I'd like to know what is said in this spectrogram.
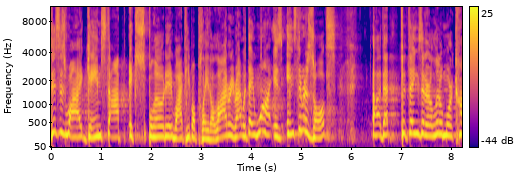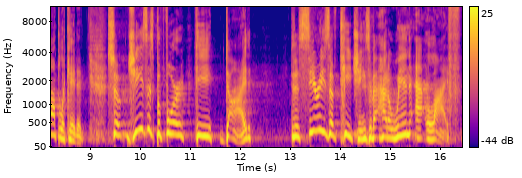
this is why GameStop exploded, why people play the lottery, right? What they want is instant results uh, that to things that are a little more complicated. So Jesus, before he died, did a series of teachings about how to win at life.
